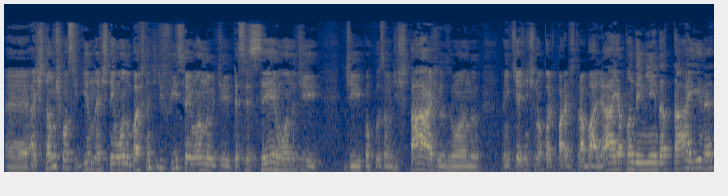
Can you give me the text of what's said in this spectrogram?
É, estamos conseguindo, né? A gente tem um ano bastante difícil, aí, um ano de TCC, um ano de, de conclusão de estágios, um ano em que a gente não pode parar de trabalhar e a pandemia ainda está aí, né?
